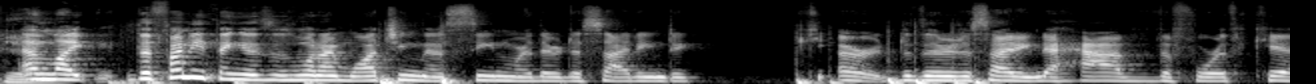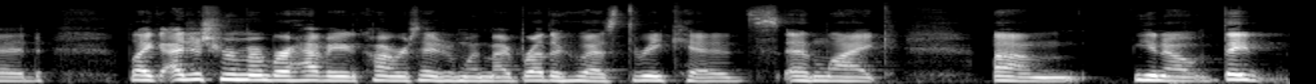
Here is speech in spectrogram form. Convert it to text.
Yeah. And like the funny thing is is when I'm watching this scene where they're deciding to or they're deciding to have the fourth kid, like I just remember having a conversation with my brother who has 3 kids and like um you know, they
